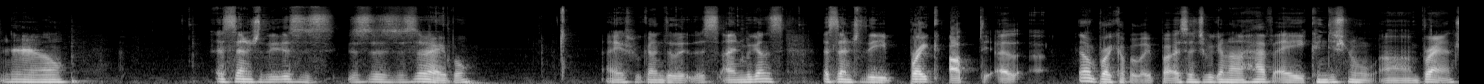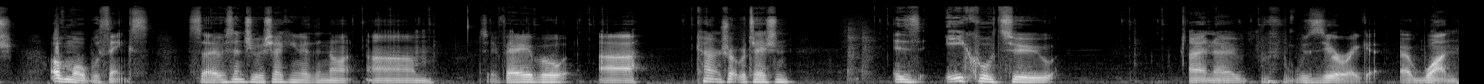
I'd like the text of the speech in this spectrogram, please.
Now, essentially, this is this is this a variable. I guess we're going to delete this, and we're to essentially break up the uh, not break up a loop, but essentially we're going to have a conditional um, branch of multiple things. So essentially, we're checking whether or not um, so variable uh, current shop rotation is equal to I don't know zero I uh, one.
